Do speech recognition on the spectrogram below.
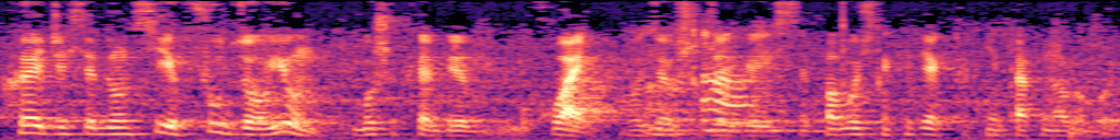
喝这些东西副作用不是特别坏，我就是这个意思。Побочных эффектов не так много будет.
